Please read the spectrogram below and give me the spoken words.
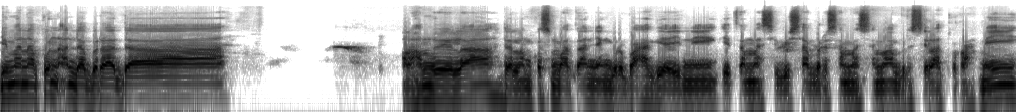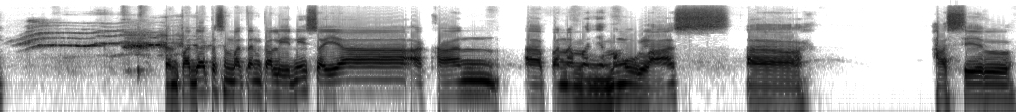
Di mana pun Anda berada, Alhamdulillah dalam kesempatan yang berbahagia ini kita masih bisa bersama-sama bersilaturahmi. Dan pada kesempatan kali ini saya akan apa namanya mengulas uh, hasil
